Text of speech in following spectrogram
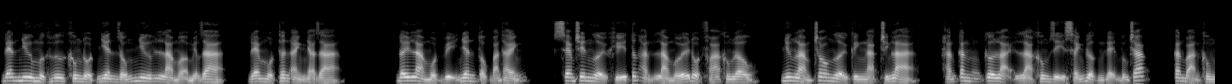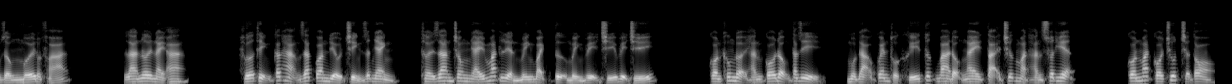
Đen như mực hư không đột nhiên giống như là mở miệng ra, đem một thân ảnh nhà ra. Đây là một vị nhân tộc bán thánh, xem trên người khí tức hẳn là mới đột phá không lâu, nhưng làm cho người kinh ngạc chính là, hắn căn cơ lại là không gì sánh được nện vững chắc, căn bản không giống mới đột phá. Là nơi này a? Hứa thịnh các hạng giác quan điều chỉnh rất nhanh thời gian trong nháy mắt liền minh bạch tự mình vị trí vị trí. Còn không đợi hắn có động tác gì, một đạo quen thuộc khí tức ba động ngay tại trước mặt hắn xuất hiện. Con mắt có chút trợ to,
